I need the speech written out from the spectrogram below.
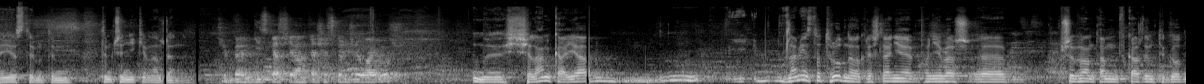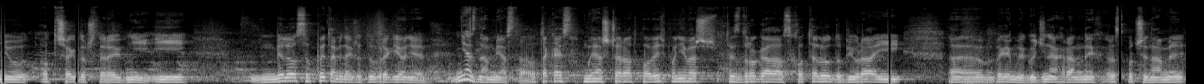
jest tym, tym, tym czynnikiem nadrzędnym. Czy belgijska strzelanka się skończyła już? Y, Sielanka, ja. Dla mnie jest to trudne określenie, ponieważ e, przybywam tam w każdym tygodniu od 3 do 4 dni i wiele osób pyta mnie także tu w regionie. Nie znam miasta. O, taka jest moja szczera odpowiedź, ponieważ to jest droga z hotelu do biura i e, tak jak mówię, w godzinach rannych rozpoczynamy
